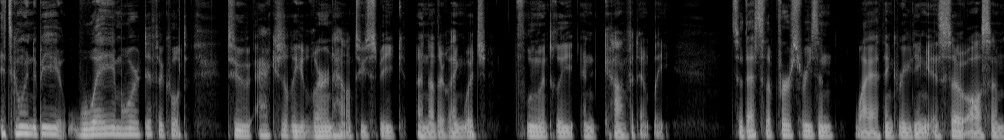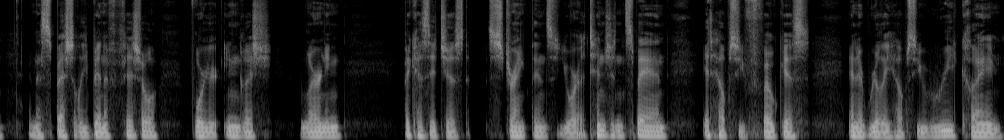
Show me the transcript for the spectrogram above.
it's going to be way more difficult to actually learn how to speak another language fluently and confidently. So that's the first reason why I think reading is so awesome and especially beneficial for your English learning because it just strengthens your attention span. It helps you focus and it really helps you reclaim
